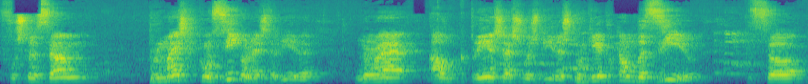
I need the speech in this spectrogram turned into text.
frustração, por mais que consigam nesta vida, não há algo que preencha as suas vidas. Porquê? Porque há um vazio que só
